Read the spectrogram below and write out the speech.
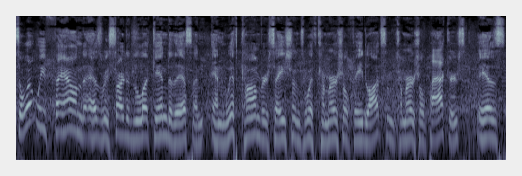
So, what we found as we started to look into this and, and with conversations with commercial feedlots and commercial packers is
